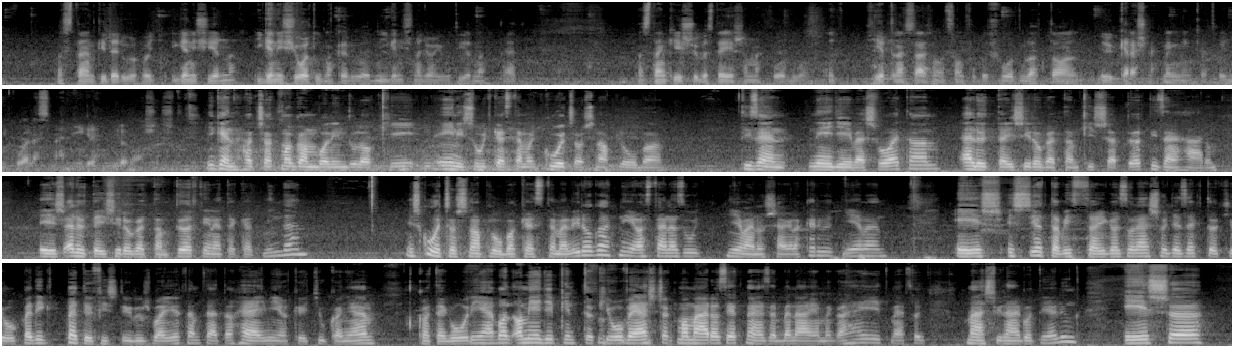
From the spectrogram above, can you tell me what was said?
Aztán kiderül, hogy igenis írnak, igenis jól tudnak előadni, igenis nagyon jót írnak, tehát aztán később ez teljesen megfordul. Egy hirtelen 180 fokos fordulattal ők keresnek meg minket, hogy mikor lesz már végre versest. Igen, ha csak magamból indulok ki, én is úgy kezdtem, hogy kulcsos naplóba. 14 éves voltam, előtte is írogattam kisebb tört, 13 és előtte is írogattam történeteket, minden, és kulcsos naplóba kezdtem el írogatni, aztán az úgy nyilvánosságra került, nyilván, és, és jött a visszaigazolás, hogy ezek tök jók, pedig Petőfi stílusban írtam, tehát a hely, mi a kötyúk anyám, kategóriában, ami egyébként tök jó vers, csak ma már azért nehezebben állja meg a helyét, mert hogy más világot élünk, és,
